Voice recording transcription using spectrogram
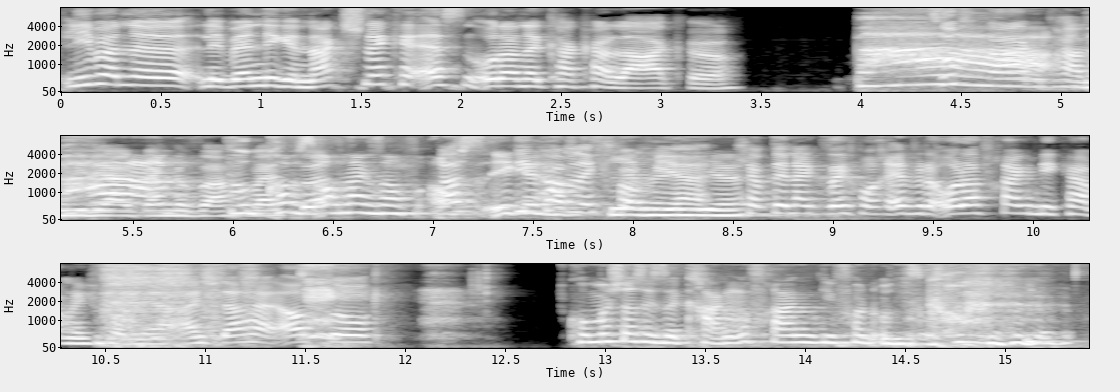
lieber eine lebendige Nacktschnecke essen oder eine Kakerlake. Bah, So Fragen haben die dir halt dann gesagt, Du kommst du? auch langsam auf, aufs Das, die kommen nicht von mir. hier. Ich habe denen halt gesagt, ich brauche entweder oder Fragen, die kamen nicht von mir. Aber ich dachte halt auch so, Komisch, dass diese Krankenfragen, die von uns kommen.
